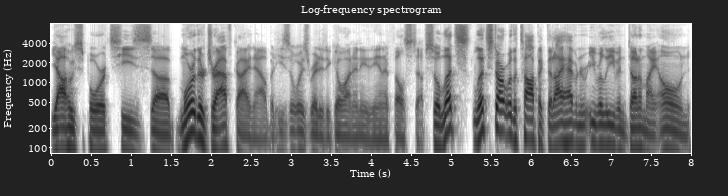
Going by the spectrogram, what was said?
Yahoo Sports. He's uh, more of their draft guy now, but he's always ready to go on any of the NFL stuff. So let's let's start with a topic that I haven't really even done on my own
